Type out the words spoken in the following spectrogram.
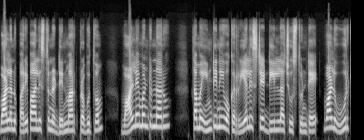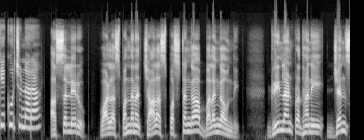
వాళ్ళను పరిపాలిస్తున్న డెన్మార్క్ ప్రభుత్వం? వాళ్ళేమంటున్నారు? తమ ఇంటిని ఒక రియల్ ఎస్టేట్ డీల్లా చూస్తుంటే వాళ్ళు ఊరికే కూర్చున్నారా? అస్సల్లేరు వాళ్ళ స్పందన చాలా స్పష్టంగా బలంగా ఉంది. గ్రీన్లాండ్ ప్రధాని జెన్స్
